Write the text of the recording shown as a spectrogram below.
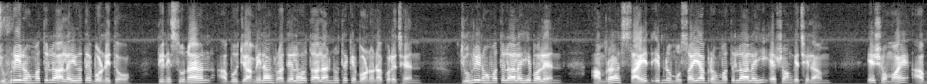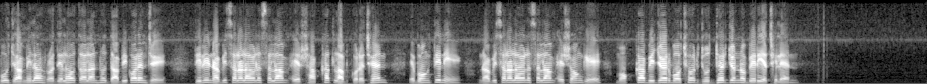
Zuhri রহমতুল্লাহ আলাই হতে বর্ণিত। তিনি সুনায়ন আবু জামিলাহ রদিয়াল্লাহ তাল্লাহ্ন থেকে বর্ণনা করেছেন। জুহরি রহমতুল্লা আলহি বলেন, আমরা সাইদ ইবনু মুসাইয়াব রহমতুল্লা আলহি এর সঙ্গে ছিলাম। এ সময় আবু জামিলাহ রদিয়াল্লাহ তাল্লাহ্ন দাবি করেন যে, তিনি নবী সাল্লাহ সাল্লাম এর সাক্ষাৎ লাভ করেছেন এবং তিনি নবী সাল্লাহ সাল্লাম এর সঙ্গে মক্কা বিজয়ের বছর যুদ্ধের জন্য বেরিয়েছিলেন।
